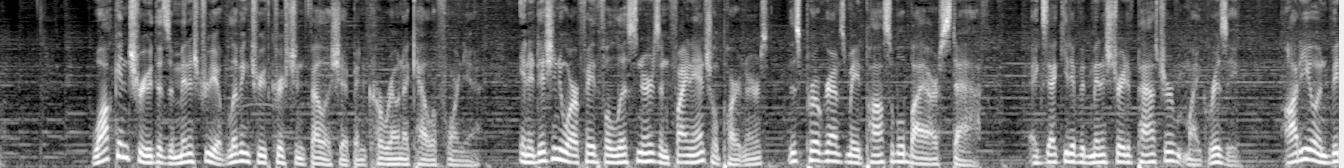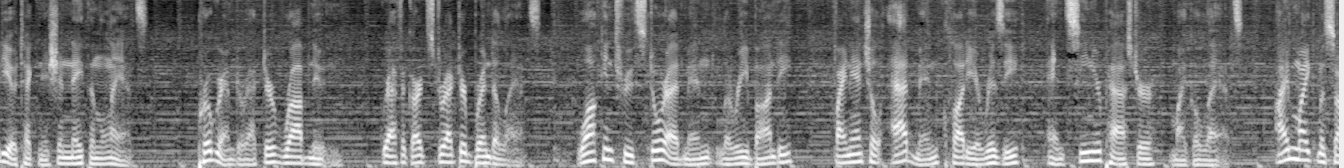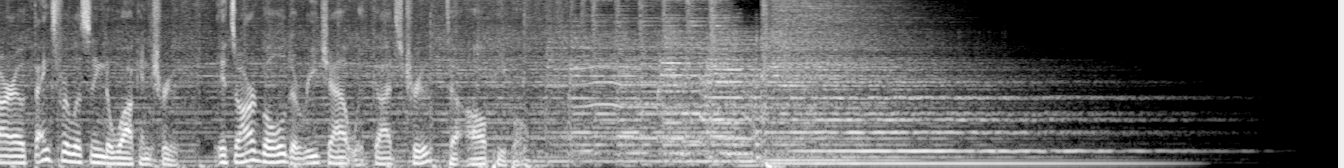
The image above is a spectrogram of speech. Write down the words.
Walk in Truth is a ministry of Living Truth Christian Fellowship in Corona, California. In addition to our faithful listeners and financial partners, this program is made possible by our staff. Executive Administrative Pastor Mike Rizzi, Audio and Video Technician Nathan Lance, Program Director Rob Newton, Graphic Arts Director Brenda Lance, Walk in Truth Store Admin Larry Bondi, Financial Admin Claudia Rizzi, and Senior Pastor Michael Lance. I'm Mike Massaro. Thanks for listening to Walk in Truth. It's our goal to reach out with God's truth to all people.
